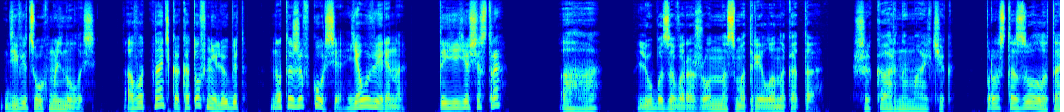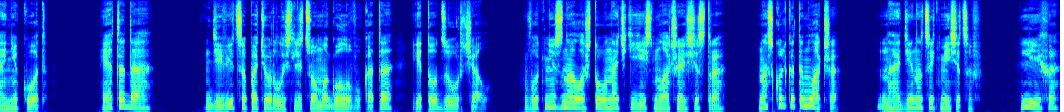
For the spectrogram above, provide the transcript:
Девица ухмыльнулась. А вот Надька котов не любит. Но ты же в курсе, я уверена. Ты ее сестра? Ага. Люба завороженно смотрела на кота. Шикарно, мальчик. Просто золото, а не кот. Это да. Девица потерлась лицом о голову кота, и тот заурчал. «Вот не знала, что у Надьки есть младшая сестра. Насколько ты младше?» «На одиннадцать месяцев». «Лихо.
